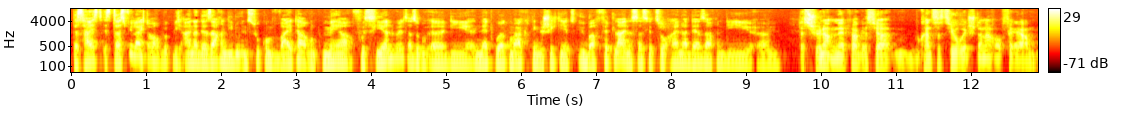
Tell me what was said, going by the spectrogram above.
Das heißt, ist das vielleicht auch wirklich einer der Sachen, die du in Zukunft weiter und mehr forcieren willst? Also äh, die Network-Marketing-Geschichte jetzt über Fitline, ist das jetzt so einer der Sachen, die, ähm, Das Schöne am Network ist ja, du kannst es theoretisch danach auch vererben.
